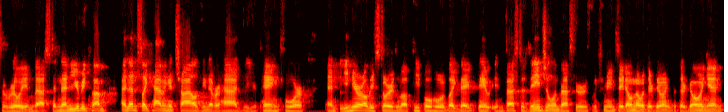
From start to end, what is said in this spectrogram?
to really invest. And then you become and then it's like having a child you never had that you're paying for. And you hear all these stories about people who like they they invest as angel investors which means they don't know what they're doing but they're going in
